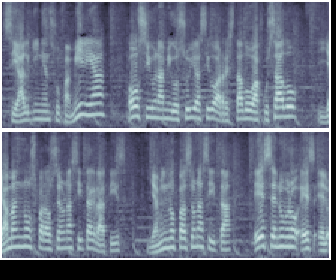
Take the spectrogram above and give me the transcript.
Si alguien en su familia o si un amigo suyo ha sido arrestado o acusado, llámanos para hacer una cita gratis. Llámenos para hacer una cita. Ese número es el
